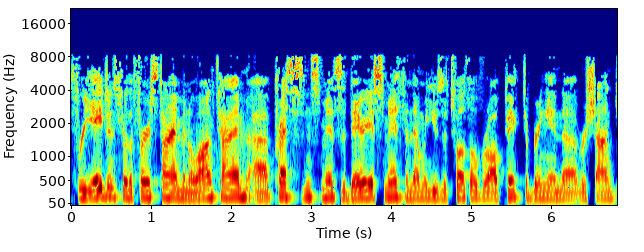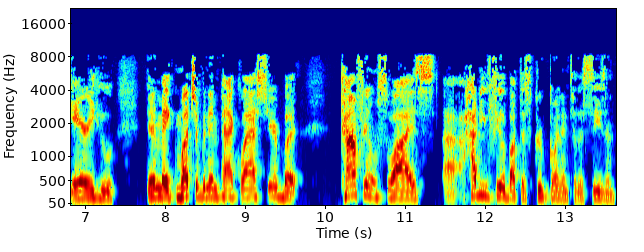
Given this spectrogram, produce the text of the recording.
free agents for the first time in a long time, uh, Preston Smith, Zadarius Smith, and then we use a 12th overall pick to bring in, uh, Rashan Gary, who didn't make much of an impact last year, but confidence wise, uh, how do you feel about this group going into the season?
